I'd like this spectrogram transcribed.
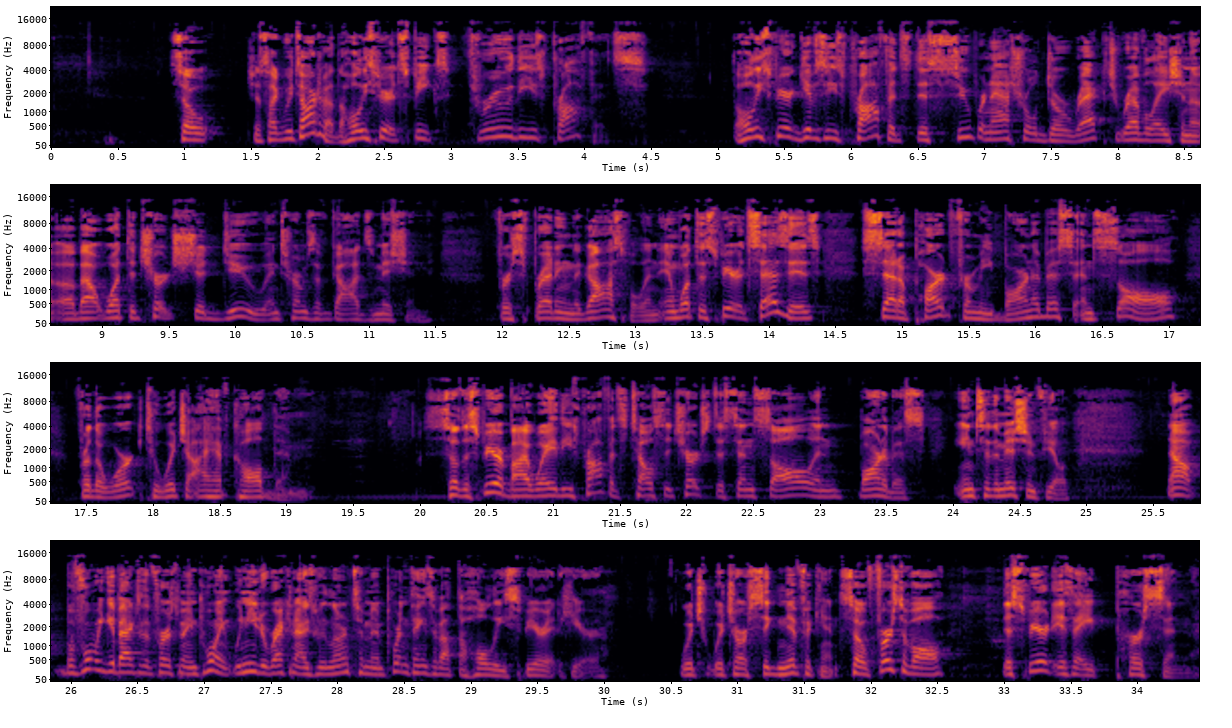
So, just like we talked about, the Holy Spirit speaks through these prophets. The Holy Spirit gives these prophets this supernatural direct revelation about what the church should do in terms of God's mission for spreading the gospel. And, and what the Spirit says is, set apart for me Barnabas and Saul for the work to which I have called them. So the Spirit, by way of these prophets, tells the church to send Saul and Barnabas into the mission field. Now, before we get back to the first main point, we need to recognize we learned some important things about the Holy Spirit here, which, which are significant. So first of all, the Spirit is a person.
